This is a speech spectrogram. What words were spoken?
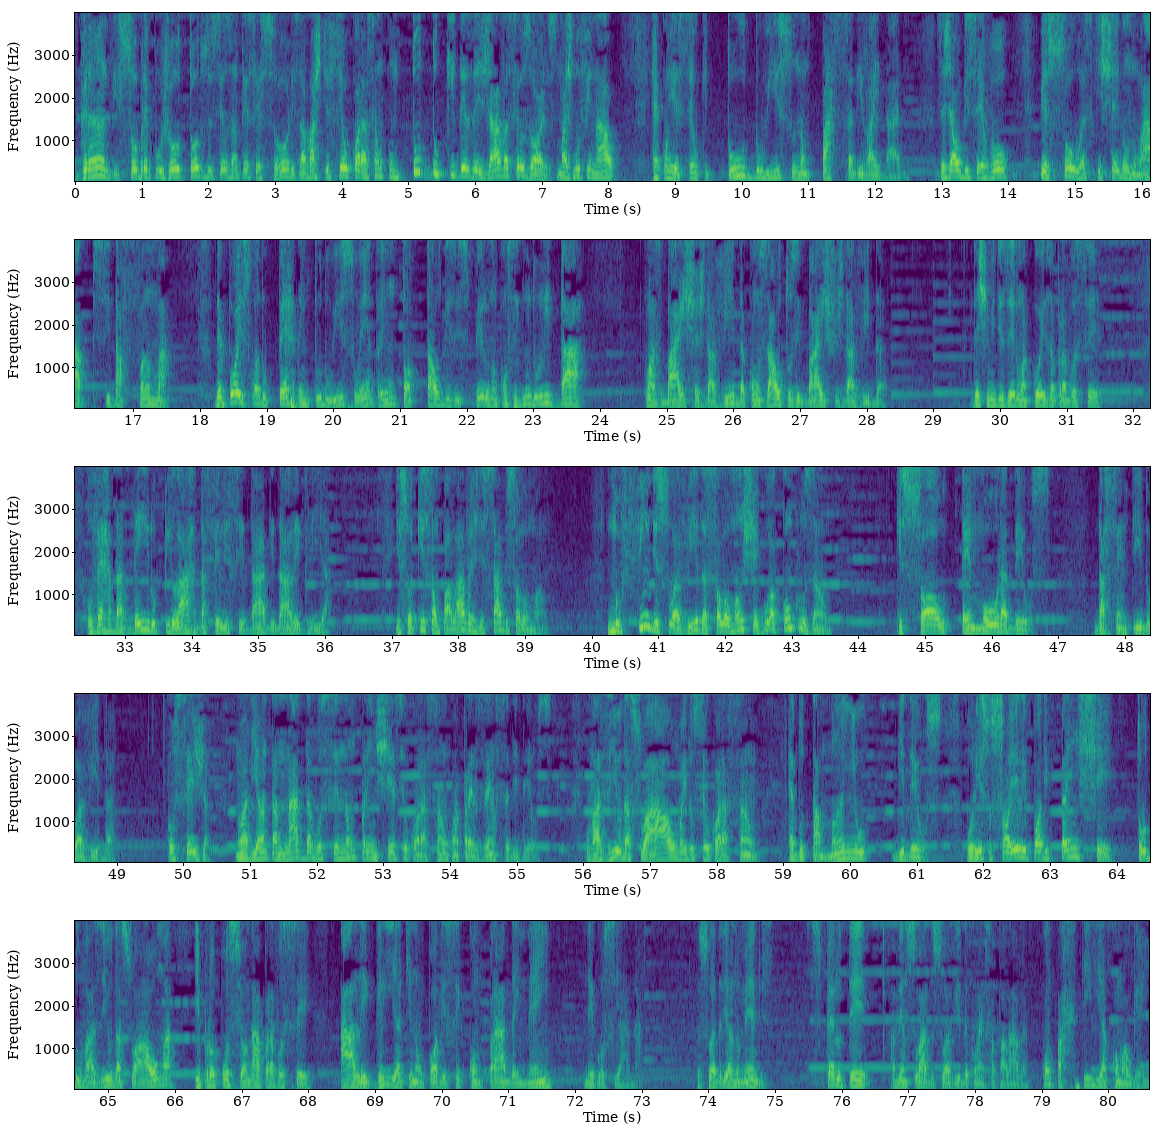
grande, sobrepujou todos os seus antecessores, abasteceu o coração com tudo que desejava seus olhos, mas no final reconheceu que tudo isso não passa de vaidade. Você já observou pessoas que chegam no ápice da fama, depois, quando perdem tudo isso, entram em um total desespero, não conseguindo lidar com as baixas da vida, com os altos e baixos da vida. Deixe-me dizer uma coisa para você. O verdadeiro pilar da felicidade e da alegria. Isso aqui são palavras de sábio Salomão. No fim de sua vida, Salomão chegou à conclusão que só o temor a Deus dá sentido à vida. Ou seja, não adianta nada você não preencher seu coração com a presença de Deus. O vazio da sua alma e do seu coração é do tamanho de Deus. Por isso, só Ele pode preencher todo o vazio da sua alma e proporcionar para você a alegria que não pode ser comprada e nem negociada. Eu sou Adriano Mendes, espero ter abençoado sua vida com essa palavra. Compartilhe-a com alguém.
